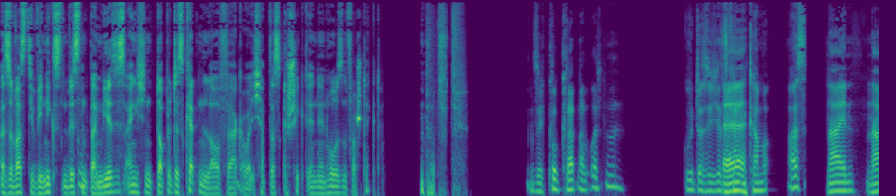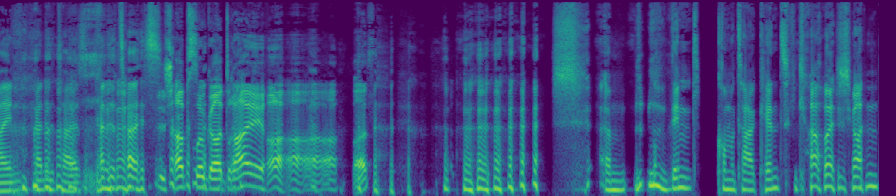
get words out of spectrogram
Also was die wenigsten wissen, bei mir ist es eigentlich ein doppeltes Kettenlaufwerk, aber ich habe das geschickt in den Hosen versteckt. Also ich guck gerade nach unten. Gut, dass ich jetzt Äh. keine Kamera. Was? Nein, nein, keine Details, keine Details. Ich habe sogar drei. was? ähm, den Kommentar kennt Karel schon,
